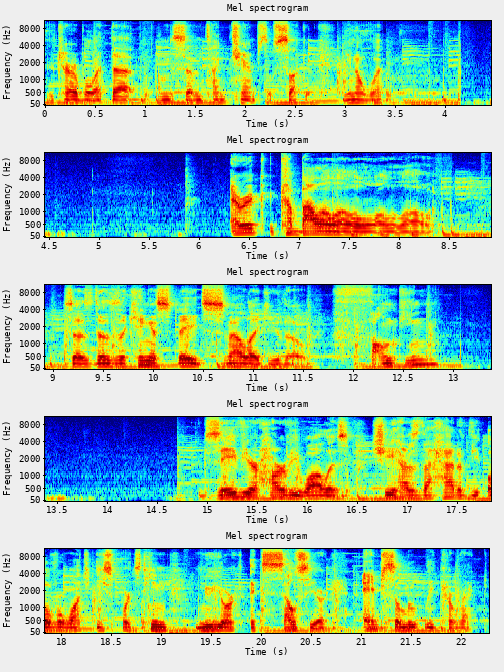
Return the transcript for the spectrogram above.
You're terrible at that. I'm the seven-time champ so suck it. You know what? Eric caballo says does the king of spades smell like you though? Funking Xavier Harvey Wallace. She has the hat of the Overwatch esports team, New York Excelsior. Absolutely correct.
